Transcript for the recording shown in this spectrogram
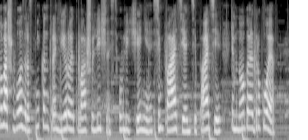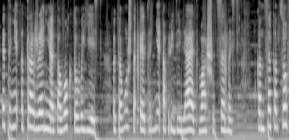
Но ваш возраст не контролирует вашу личность, увлечения, симпатии, антипатии и многое другое. Это не отражение того, кто вы есть, потому что это не определяет вашу ценность. В конце концов,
